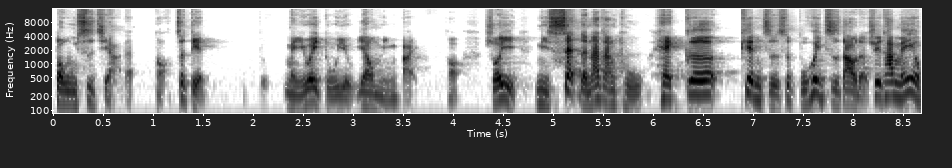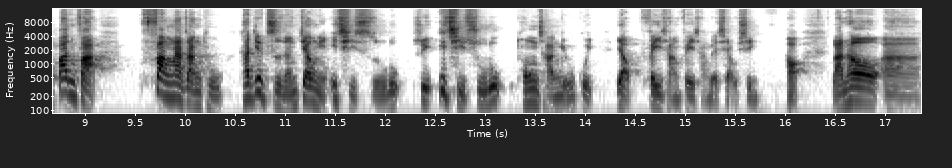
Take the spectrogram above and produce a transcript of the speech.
都是假的哦，这点每一位读友要明白哦。所以你 set 的那张图，黑哥骗子是不会知道的，所以他没有办法放那张图，他就只能叫你一起输入。所以一起输入通常有鬼，要非常非常的小心。好，然后啊。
